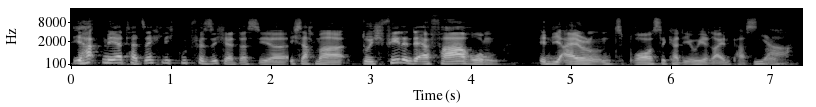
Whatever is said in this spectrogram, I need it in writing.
ihr habt mir ja tatsächlich gut versichert, dass ihr, ich sag mal, durch fehlende Erfahrung in die Iron- und Bronze-Kategorie reinpasst. Ne? Ja. Ne?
